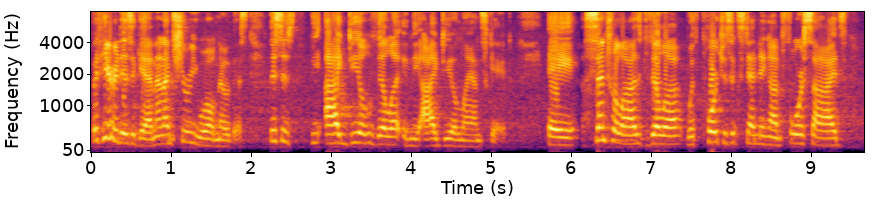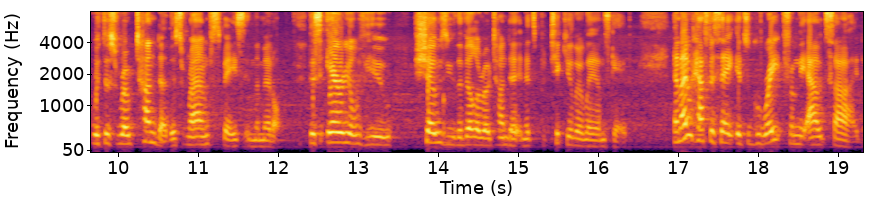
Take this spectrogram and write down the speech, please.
But here it is again, and I'm sure you all know this. This is the ideal villa in the ideal landscape. A centralized villa with porches extending on four sides with this rotunda, this round space in the middle. This aerial view shows you the Villa Rotunda in its particular landscape. And I would have to say it's great from the outside.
